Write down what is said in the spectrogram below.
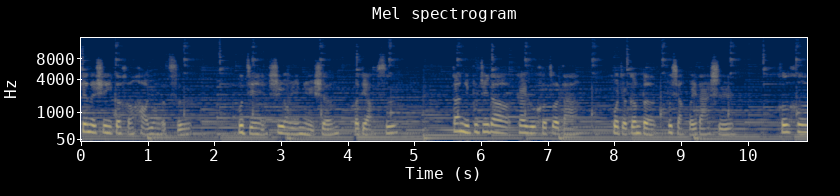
真的是一个很好用的词，不仅适用于女神和屌丝。当你不知道该如何作答，或者根本不想回答时，呵呵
